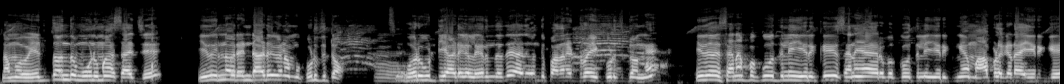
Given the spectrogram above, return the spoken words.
நம்ம எடுத்து வந்து மூணு மாசம் ஆச்சு. இது இன்னும் ரெண்டு ஆடுகள் நம்ம கொடுத்துட்டோம். ஒரு குட்டி ஆடுகள் இருந்தது அது வந்து பதினெட்டு ரூபாய்க்கு கொடுத்துட்டோங்க. இது சன பக்குவத்துலயும் இருக்கு சனையாகிற பக்குவத்துலயும் இருக்குங்க மாப்பிளை கடா இருக்கு.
